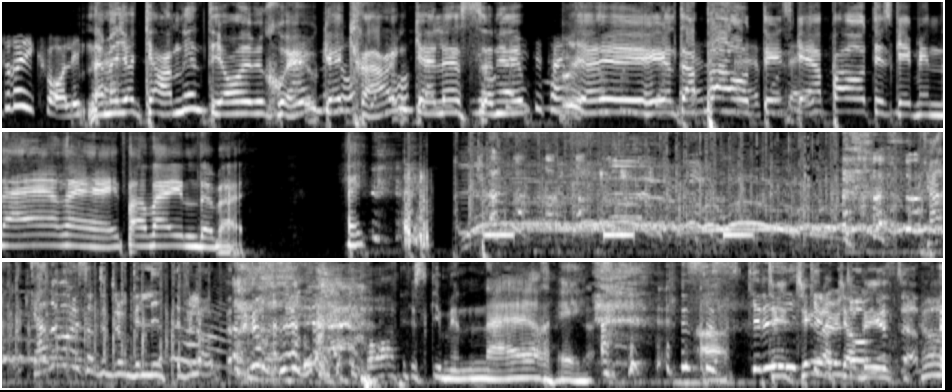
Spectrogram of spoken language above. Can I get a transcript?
dröj kvar lite. Nej, men jag kan inte. Jag är sjuk, jag är krank, jag är ledsen. Jag är helt apatisk, jag är apatisk i min närhet. Vad vill du mig? Hej. Kan, kan det vara så att du drog det lite för långt. Empatisk i min närhet. Ja, skriker tur- tur att ut ångesten.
